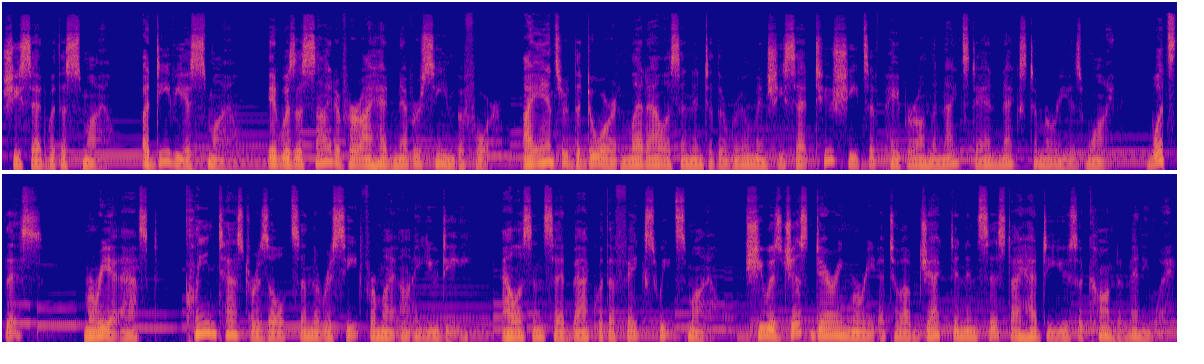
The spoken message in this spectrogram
she said with a smile. A devious smile. It was a side of her I had never seen before. I answered the door and led Allison into the room, and she set two sheets of paper on the nightstand next to Maria's wine. What's this? Maria asked. Clean test results and the receipt for my IUD. Allison said back with a fake sweet smile. She was just daring Maria to object and insist I had to use a condom anyway.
